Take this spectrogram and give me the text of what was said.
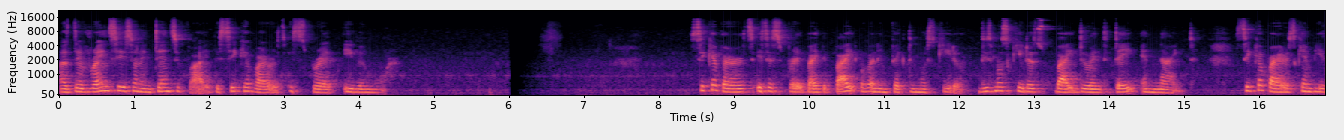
As the rain season intensified, the Zika virus spread even more. Zika virus is spread by the bite of an infected mosquito. These mosquitoes bite during the day and night. Zika virus can be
